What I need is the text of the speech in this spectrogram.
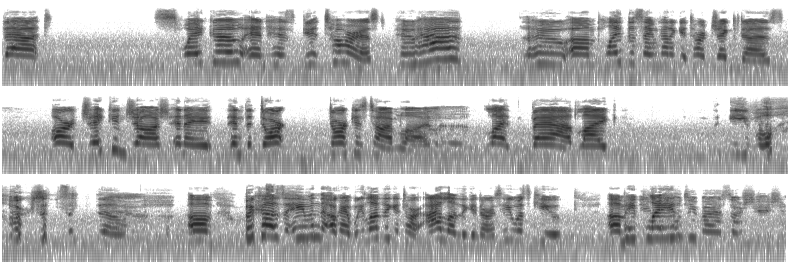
that Swaco and his guitarist, who had, who um played the same kind of guitar Jake does, are Jake and Josh in a in the dark darkest timeline. Like bad, like evil versions of them. Um, because even the, okay, we love the guitar. I love the guitars. He was cute. Um, he played guilty by association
